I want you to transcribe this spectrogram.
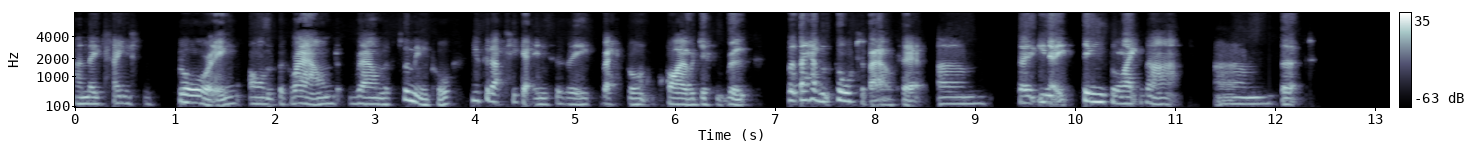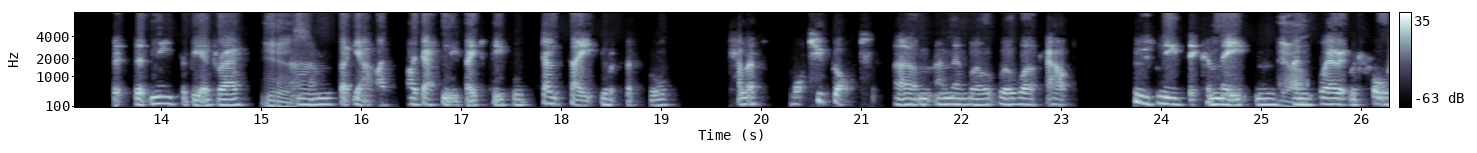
and they changed the flooring on the ground around the swimming pool, you could actually get into the restaurant via a different route. But they haven't thought about it. Um, so, you know, things like that, um, that, that, that need to be addressed. Yes. Um, but yeah, I, I definitely say to people, don't say you're accessible. Tell us what you've got. Um, and then we'll, we'll work out whose needs it can meet and, Yeah. and where it would fall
